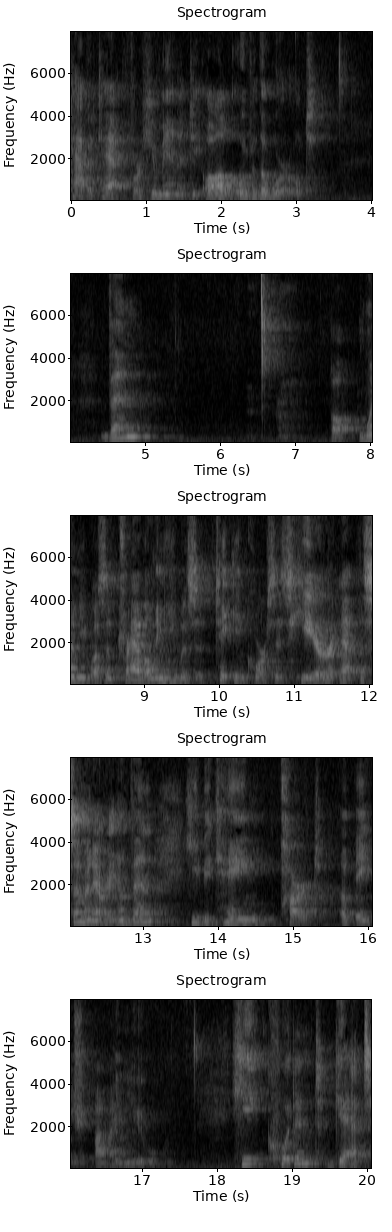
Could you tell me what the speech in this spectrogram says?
Habitat for Humanity all over the world. Then, uh, when he wasn't traveling, he was taking courses here at the seminary, and then he became part of HIU. He couldn't get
